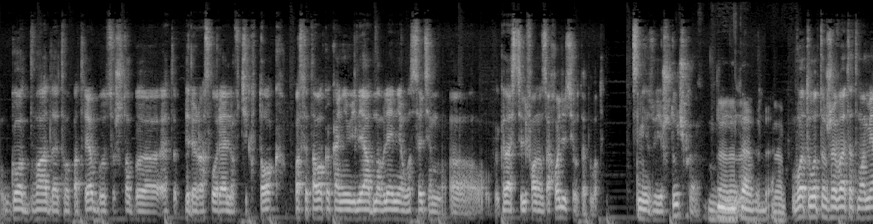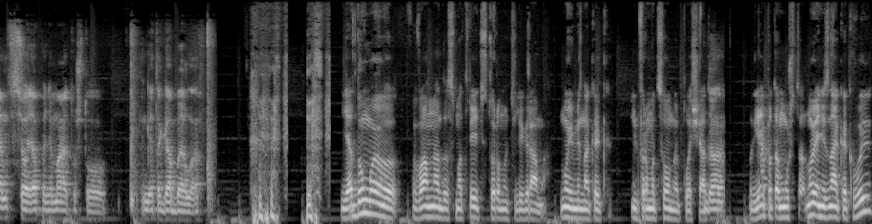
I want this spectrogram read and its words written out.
год-два для этого потребуется, чтобы это переросло реально в ТикТок. После того, как они ввели обновление вот с этим, э, когда с телефона заходите, вот это вот снизу есть штучка. Да, да, да. да, Вот, вот уже в этот момент все, я понимаю то, что это Габелла. Я думаю, вам надо смотреть в сторону Телеграма. Ну, именно как информационную площадку. Да. Я потому что, ну, я не знаю, как вы,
